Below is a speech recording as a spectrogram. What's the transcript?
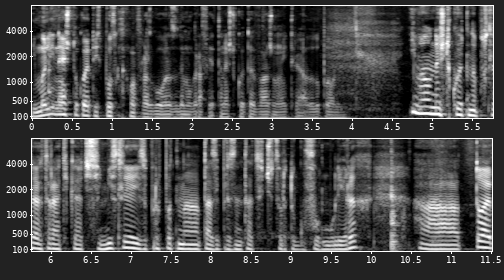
Има ли нещо, което изпускахме в разговора за демографията, нещо, което е важно и трябва да допълним? Има нещо, което напоследък трябва да ти кажа, че си мисля и за първ път на тази презентация четвърто го формулирах. А, то е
